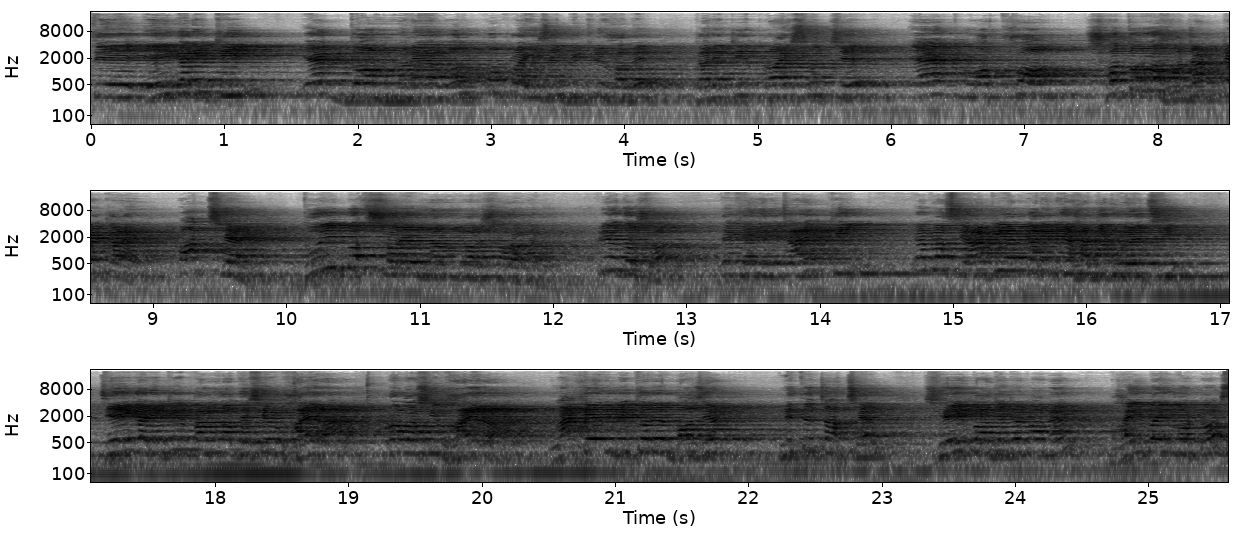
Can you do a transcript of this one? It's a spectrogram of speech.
তে এই গাড়িটি একদম মানে অল্প প্রাইসে বিক্রি হবে। গাড়িটির প্রাইস হচ্ছে এক লক্ষ সতেরো হাজার টাকায়। পাচ্ছেন দুই বছরের নাম্বার সহকারে প্রিয় দর্শক দেখেন এই আরেকটি এবার আটিয়ার গাড়ি নিয়ে হাজির হয়েছি। যে গাড়িটি বাংলাদেশের ভাইরা প্রবাসী ভাইরা লাখের ভিতরে বাজেট নিতে চাচ্ছেন সেই বাজেটে পাবেন ভাই ভাই মোটরস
